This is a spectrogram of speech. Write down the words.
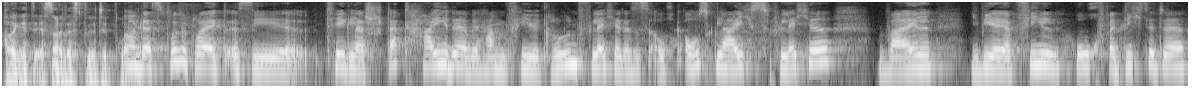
aber jetzt erst mal das dritte Projekt. Und das dritte Projekt ist die Tegler Stadtheide. Wir haben viel Grünfläche, das ist auch Ausgleichsfläche, weil wir ja viel hochverdichtete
